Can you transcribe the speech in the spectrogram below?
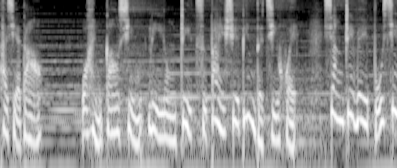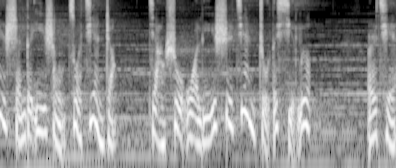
他写道：“我很高兴利用这次败血病的机会。”向这位不信神的医生做见证，讲述我离世见主的喜乐，而且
